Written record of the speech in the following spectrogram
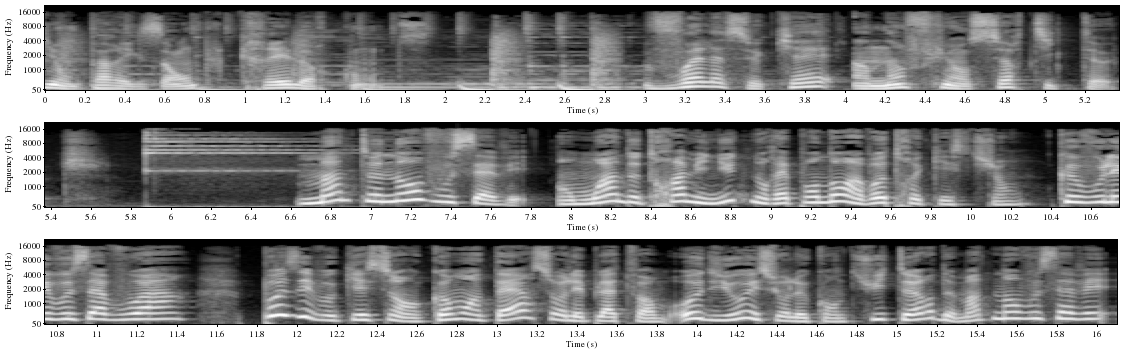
y ont par exemple créé leur compte. Voilà ce qu'est un influenceur TikTok. Maintenant, vous savez. En moins de 3 minutes, nous répondons à votre question. Que voulez-vous savoir? Posez vos questions en commentaire sur les plateformes audio et sur le compte Twitter de Maintenant, vous savez.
